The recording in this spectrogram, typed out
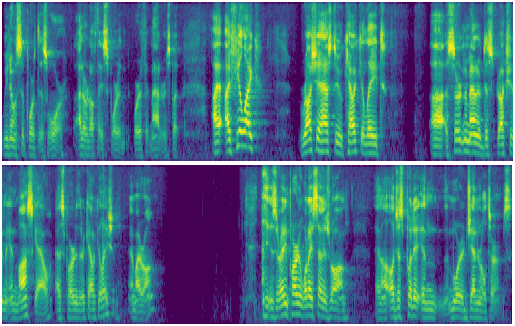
we don't support this war. I don't know if they support it or if it matters, but I, I feel like Russia has to calculate uh, a certain amount of destruction in Moscow as part of their calculation. Am I wrong? Is there any part of what I said is wrong? And I'll, I'll just put it in more general terms.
